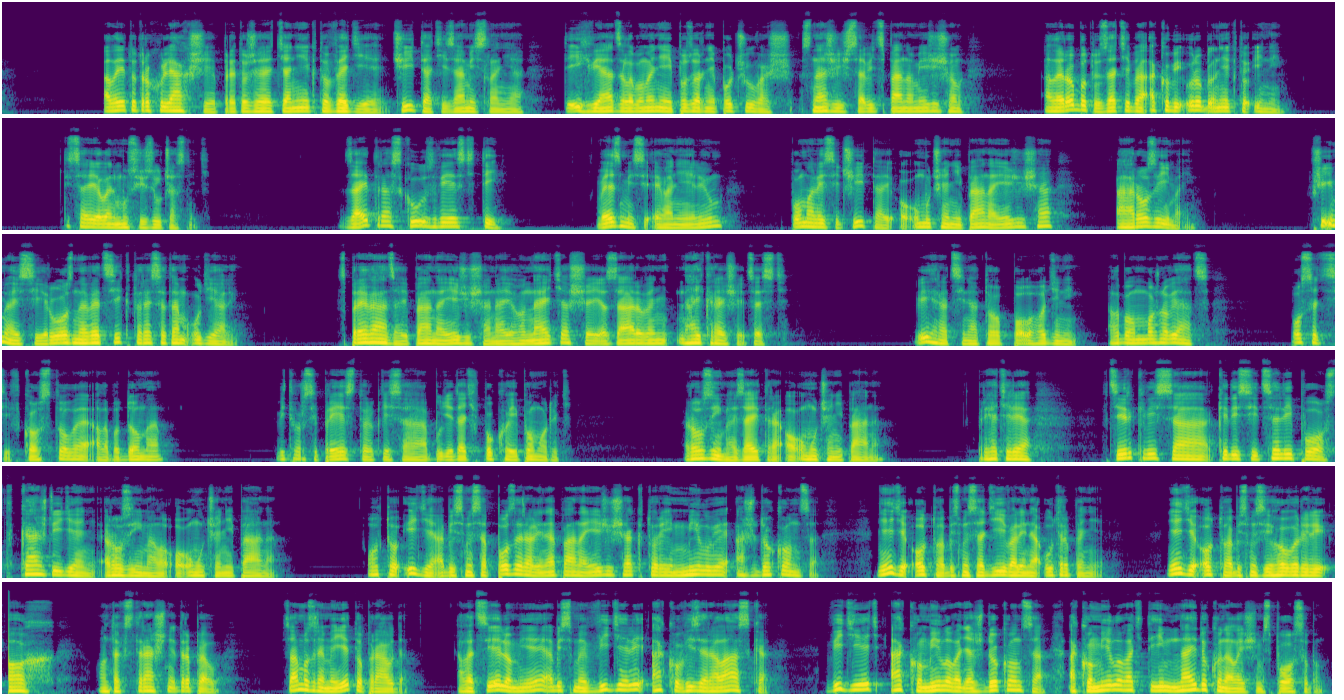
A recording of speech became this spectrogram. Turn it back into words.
Ale je to trochu ľahšie, pretože ťa niekto vedie, číta ti zamyslenia, ty ich viac alebo menej pozorne počúvaš, snažíš sa byť s pánom Ježišom, ale robotu za teba ako by urobil niekto iný. Ty sa jej len musíš zúčastniť. Zajtra skús viesť ty. Vezmi si evanielium, Pomaly si čítaj o umúčení pána Ježiša a rozímaj. Všímaj si rôzne veci, ktoré sa tam udiali. Sprevádzaj pána Ježiša na jeho najťažšej a zároveň najkrajšej ceste. Vyhrať si na to pol hodiny, alebo možno viac. Posaď si v kostole alebo doma. Vytvor si priestor, kde sa bude dať v pokoji pomodliť. Rozímaj zajtra o umúčení pána. Priatelia, v cirkvi sa kedysi celý pôst každý deň rozímalo o umúčení pána. O to ide, aby sme sa pozerali na pána Ježiša, ktorý miluje až do konca. Nejde o to, aby sme sa dívali na utrpenie. Nejde o to, aby sme si hovorili, och, on tak strašne trpel. Samozrejme, je to pravda. Ale cieľom je, aby sme videli, ako vyzerá láska. Vidieť, ako milovať až do konca, ako milovať tým najdokonalejším spôsobom.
